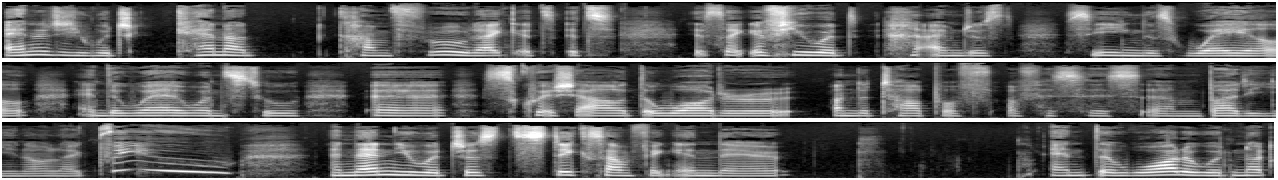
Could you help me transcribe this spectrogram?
energy which cannot come through. Like it's it's it's like if you would i'm just seeing this whale and the whale wants to uh, squish out the water on the top of of his his um, body you know like Phew! and then you would just stick something in there and the water would not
